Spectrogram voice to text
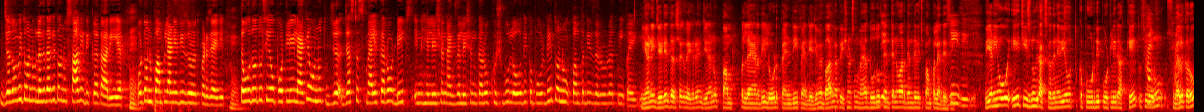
ਜਦੋਂ ਵੀ ਤੁਹਾਨੂੰ ਲੱਗਦਾ ਕਿ ਤੁਹਾਨੂੰ ਸਾਹ ਦੀ ਦਿੱਕਤ ਆ ਰਹੀ ਹੈ ਔਰ ਤੁਹਾਨੂੰ ਪੰਪ ਲੈਣੇ ਦੀ ਜ਼ਰੂਰਤ ਪੜ ਜਾਏਗੀ ਤਾਂ ਉਦੋਂ ਤੁਸੀਂ ਉਹ ਪੋਟਲੀ ਲੈ ਕੇ ਉਹਨੂੰ ਜਸਟ ਸਮੈਲ ਕਰੋ ਡੀਪ ਇਨਹੇਲੇਸ਼ਨ ਐਕਸਹੇਲੇਸ਼ਨ ਕਰੋ ਖੁਸ਼ਬੂ ਲਓ ਉਹਦੀ ਕਪੂਰ ਦੀ ਤੁਹਾਨੂੰ ਪੰਪ ਦੀ ਜ਼ਰੂਰਤ ਨਹੀਂ ਪਏਗੀ। ਯਾਨੀ ਜਿਹੜੇ ਦਰਸ਼ਕ ਵੇਖ ਰਹੇ ਨੇ ਜਿਨ੍ਹਾਂ ਨੂੰ ਪੰਪ ਲੈਣ ਦੀ ਲੋੜ ਪੈਂਦੀ ਪੈਂਦੀ ਹੈ। ਜਿਵੇਂ ਬਾਹਰ ਮੈਂ ਪੇਸ਼ੈਂਟਸ ਨੂੰ ਲਾਇਆ ਦੋ ਦੋ ਤਿੰਨ ਤਿੰਨ ਵਾਰ ਦਿਨ ਦੇ ਵਿੱਚ ਪੰਪ ਲੈਂਦੇ ਸੀ। ਜੀ ਜੀ ਜੀ। ਵੀ ਯਾਨੀ ਉਹ ਇਹ ਚੀਜ਼ ਨੂੰ ਵੀ ਰੱਖ ਸਕਦੇ ਨੇ ਵੀ ਉਹ ਕਪੂਰ ਦੀ ਪੋਟਲੀ ਰੱਖ ਕੇ ਤੁਸੀਂ ਉਹਨੂੰ ਸਮੈਲ ਕਰੋ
